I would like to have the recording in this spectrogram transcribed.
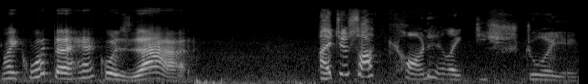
Like, what the heck was that? I just saw Connor like destroying.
